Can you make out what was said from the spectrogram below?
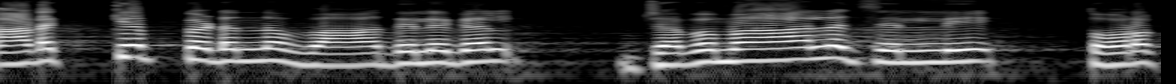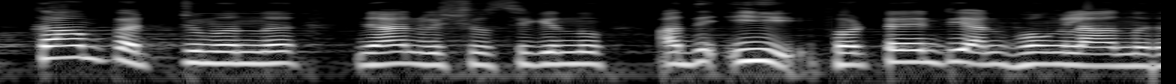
അടയ്ക്കപ്പെടുന്ന വാതിലുകൾ ജപമാല ചൊല്ലി തുറക്കാൻ പറ്റുമെന്ന് ഞാൻ വിശ്വസിക്കുന്നു. അത് ഈ ഫെർട്ടേണിറ്റി അനുഭവങ്ങളാണ്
